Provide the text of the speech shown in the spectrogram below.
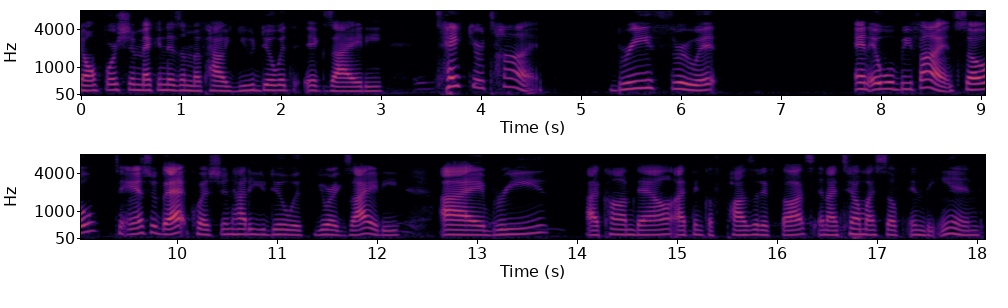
Don't force your mechanism of how you deal with anxiety. Take your time. Breathe through it and it will be fine. So, to answer that question, how do you deal with your anxiety? I breathe, I calm down, I think of positive thoughts, and I tell myself in the end,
